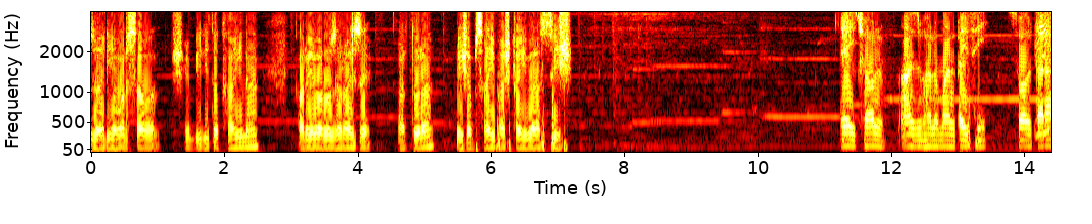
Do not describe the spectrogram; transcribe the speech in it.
জয়ারি আমার সওয়াল। সে বিড়ি তো খাই না আর এবার রোজা রয়েছে। আর তোরা এইসব সাই পাশ খাই বেড়াচ্ছিস এই চল আজ ভালো মাল পাইছি। চল তারা।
